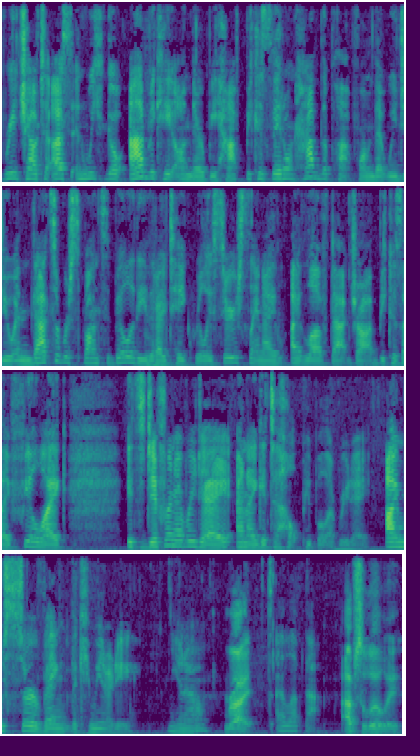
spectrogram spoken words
reach out to us, and we can go advocate on their behalf because they don't have the platform that we do, and that's a responsibility that I take really seriously, and I, I love that job because I feel like it's different every day, and I get to help people every day. I'm serving the community, you know. Right. I love that. Absolutely.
